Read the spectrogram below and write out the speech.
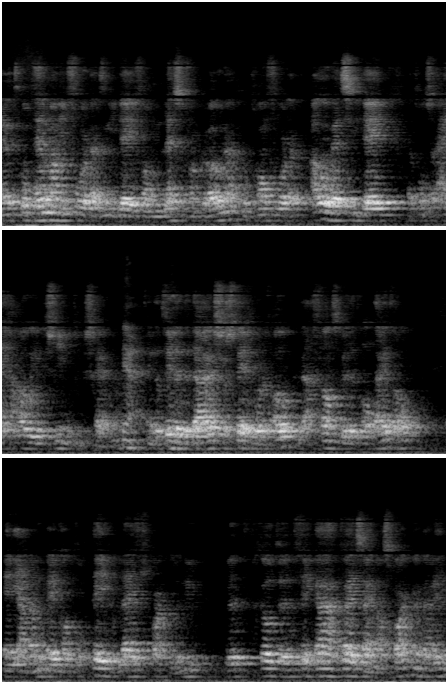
En het komt helemaal niet voort uit een idee van lessen van corona. Het komt gewoon voort uit het ouderwetse idee dat we onze eigen oude industrie moeten beschermen. Ja. En dat willen de Duitsers tegenwoordig ook. De Fransen willen het altijd al. En ja, dan moet Nederland toch tegen blijven spartelen. Nu we het grote VK kwijt zijn als partner daarin,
